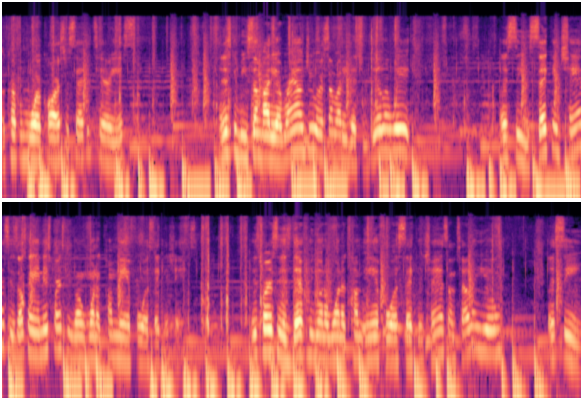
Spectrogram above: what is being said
a couple more cards for Sagittarius. And this could be somebody around you or somebody that you're dealing with. Let's see. Second chances. Okay, and this person is gonna want to come in for a second chance this person is definitely going to want to come in for a second chance. I'm telling you. Let's see.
